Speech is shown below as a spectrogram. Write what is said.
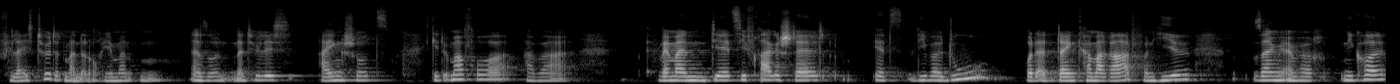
vielleicht tötet man dann auch jemanden. Also natürlich Eigenschutz geht immer vor, aber wenn man dir jetzt die Frage stellt, jetzt lieber du oder dein Kamerad von hier, sagen wir einfach Nicole,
